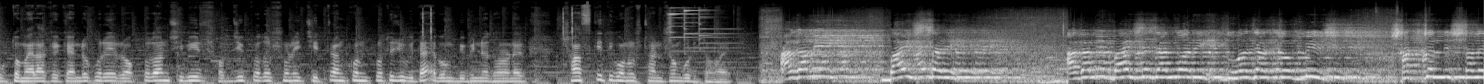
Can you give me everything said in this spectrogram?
উক্ত মেলাকে কেন্দ্র করে রক্তদান শিবির, সবজি প্রদর্শনী, চিত্রাঙ্কন প্রতিযোগিতা এবং বিভিন্ন ধরনের সাংস্কৃতিক অনুষ্ঠান সংগঠিত হয়। আগামী বাইশ তারিখ আগামী বাইশে জানুয়ারি দু হাজার চব্বিশ সাতচল্লিশ সালে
